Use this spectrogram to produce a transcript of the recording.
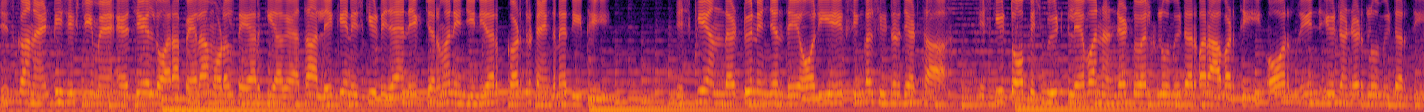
जिसका 1960 में एच एल द्वारा पहला मॉडल तैयार किया गया था, लेकिन इसकी डिज़ाइन एक जर्मन इंजीनियर कर्त टैंक ने दी थी। इसके अंदर ट्विन इंजन थे और ये एक सिंगल सीटर जेट था। इसकी top speed 1112 kilometre per hour थी और रेंज 800 किलोमीटर थी।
